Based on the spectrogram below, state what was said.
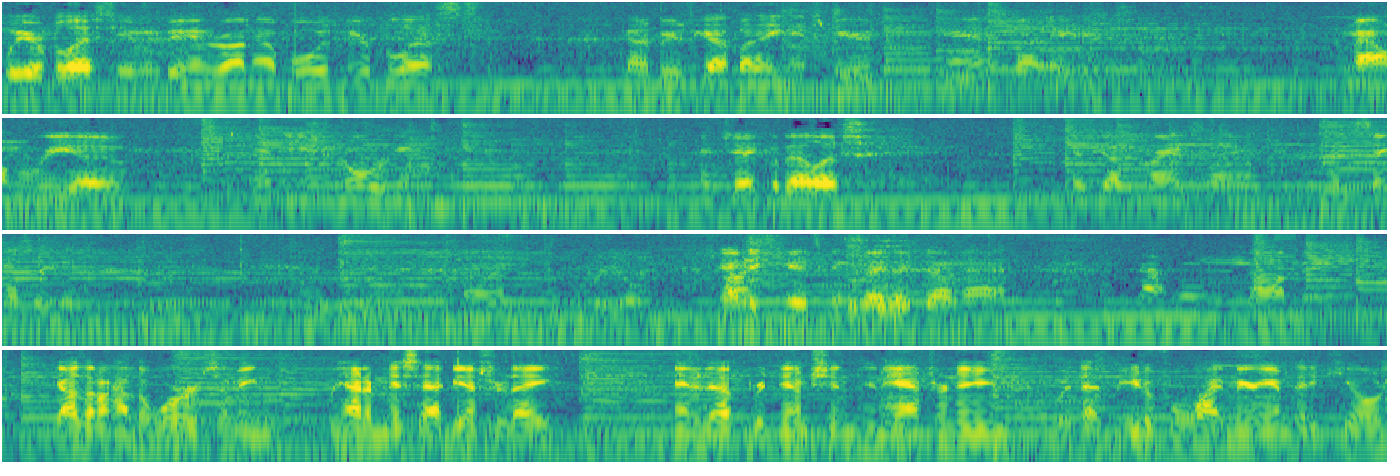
We are blessed human beings right now, boys. We are blessed. What kind of beard you got? About an eight inch beard? Yeah, about eight inch. Mountain Rio in Eastern Oregon. And Jacob Ellis has got a grand slam in a single season. Unreal. You know how many kids can say they've done that? Not me. Not many. Guys, I don't have the words. I mean, we had a mishap yesterday. Ended up redemption in the afternoon with that beautiful white Merriam that he killed.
